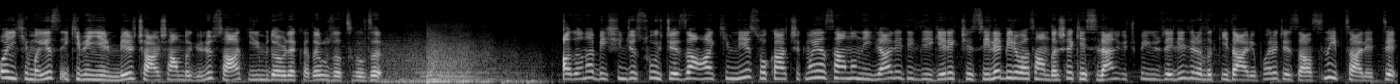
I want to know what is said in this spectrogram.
12 Mayıs 2021 Çarşamba günü saat 24'e kadar uzatıldı. Adana 5. Sulh Ceza Hakimliği sokağa çıkma yasağının ihlal edildiği gerekçesiyle bir vatandaşa kesilen 3150 liralık idari para cezasını iptal etti.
